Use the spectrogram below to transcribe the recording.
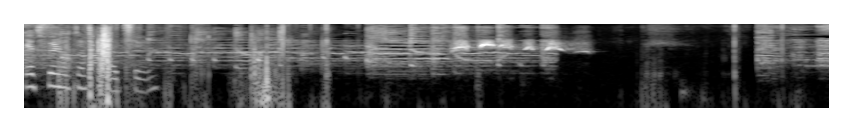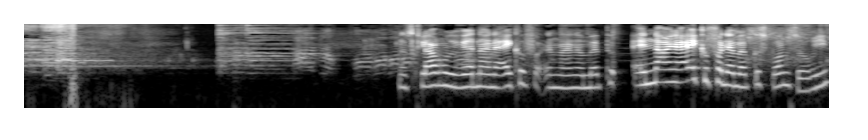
Jetzt fehlen uns noch 13. Ganz klar, wir werden eine Ecke von, in einer Map, in einer Ecke von der Map gespawnt, sorry.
